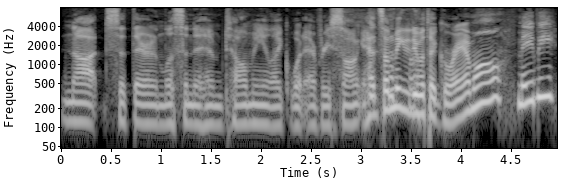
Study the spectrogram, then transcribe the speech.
not sit there and listen to him tell me like what every song it had something to do with a grandma maybe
